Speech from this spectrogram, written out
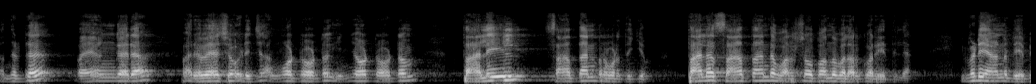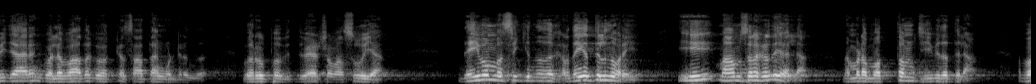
എന്നിട്ട് ഭയങ്കര പരവേശം അടിച്ച് അങ്ങോട്ടോട്ടും ഇങ്ങോട്ടോട്ടും തലയിൽ സാത്താൻ പ്രവർത്തിക്കും. തല സാത്താന്റെ വർക്ക്ഷോപ്പാന്ന് പലർക്കും അറിയത്തില്ല. ഇവിടെയാണ് വ്യഭിചാരം കൊലപാതകമൊക്കെ സാത്താൻ കൊണ്ടിരുന്നത് വെറുപ്പ് വിദ്വേഷം അസൂയ. ദൈവം വസിക്കുന്നത് ഹൃദയത്തിൽ എന്ന് പറയും. ഈ മാംസ ഹൃദയമല്ല നമ്മുടെ മൊത്തം ജീവിതത്തിലാണ്. അപ്പൊ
